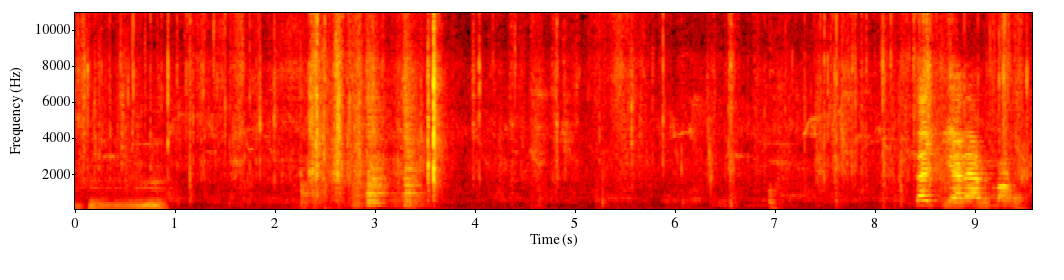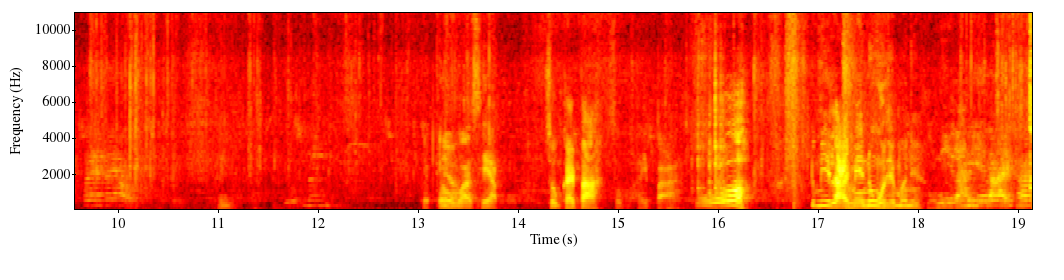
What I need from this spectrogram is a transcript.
อื้อหือ ได้เกียร์แล้วมันบ้อง ก็ต้องว่า แซ่บสมไข่ปลา สมไข่ปลาโอ้ก็มีหลายเมนูเท่มื้อนี่นี่ร้านนี้ร้านครับ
